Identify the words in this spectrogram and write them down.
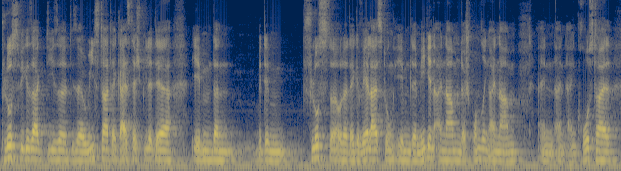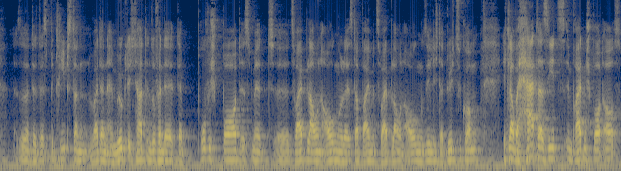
plus, wie gesagt, diese, dieser Restart der Geisterspiele, der eben dann mit dem Fluss oder der Gewährleistung eben der Medieneinnahmen, der Sponsoring-Einnahmen ein, ein, ein Großteil also des Betriebs dann weiterhin ermöglicht hat. Insofern der, der Profisport ist mit äh, zwei blauen Augen oder ist dabei mit zwei blauen Augen selig da durchzukommen. Ich glaube, härter sieht es im Breitensport aus.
